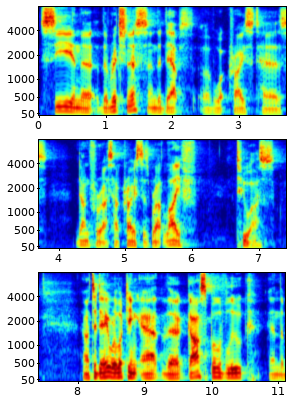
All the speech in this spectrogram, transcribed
see in the, the richness and the depth of what Christ has done for us, how Christ has brought life to us. Uh, today, we're looking at the Gospel of Luke and the,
